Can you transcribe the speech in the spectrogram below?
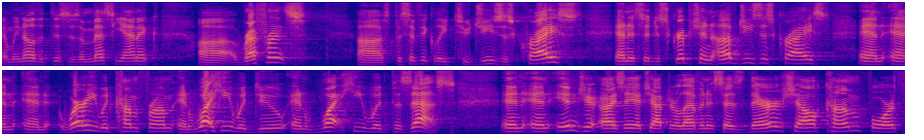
And we know that this is a messianic uh, reference, uh, specifically to Jesus Christ and it's a description of Jesus Christ and, and, and where he would come from and what he would do and what he would possess. And, and in Isaiah chapter 11, it says, There shall come forth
